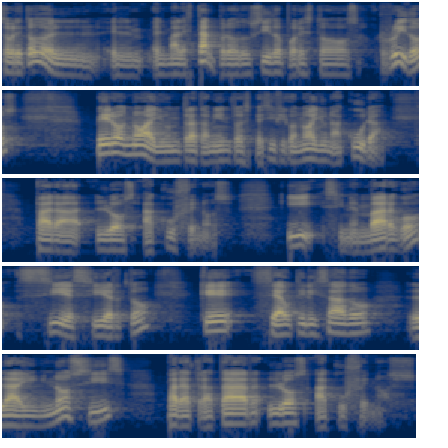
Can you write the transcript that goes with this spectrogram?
sobre todo el malestar producido por estos ruidos, pero no hay un tratamiento específico, no hay una cura para los acúfenos. Y, sin embargo, sí es cierto que se ha utilizado la hipnosis para tratar los acúfenos.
